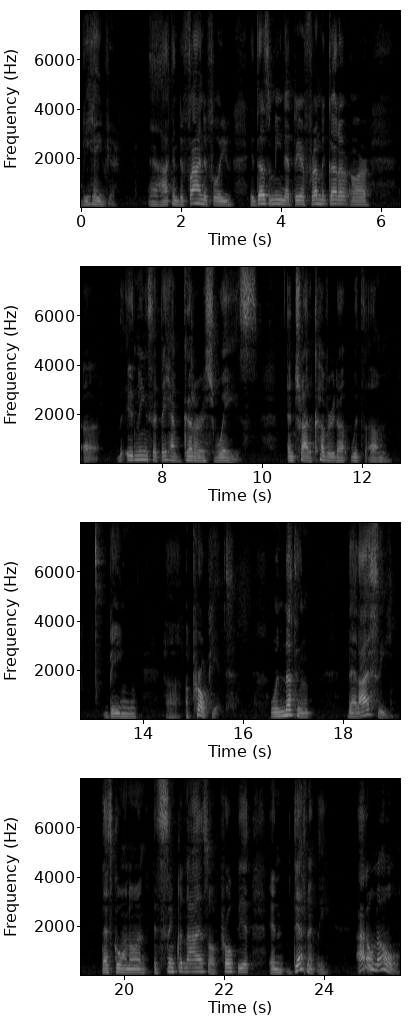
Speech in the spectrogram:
behavior. And I can define it for you. It doesn't mean that they're from the gutter or uh, it means that they have gutterish ways and try to cover it up with um, being uh, appropriate when nothing that I see that's going on is synchronized or appropriate and definitely I don't know.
